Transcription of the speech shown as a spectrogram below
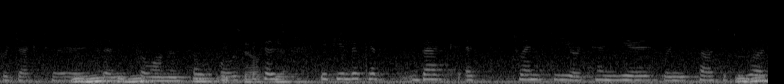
projectors Mhm, and mhm. so on and so Mm, forth. itself, because yeah. if you look at back at 20 or 10 years when you started to Mhm, work,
